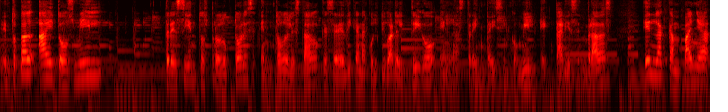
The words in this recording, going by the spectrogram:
En total hay 2.300 productores en todo el estado que se dedican a cultivar el trigo en las 35.000 hectáreas sembradas en la campaña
